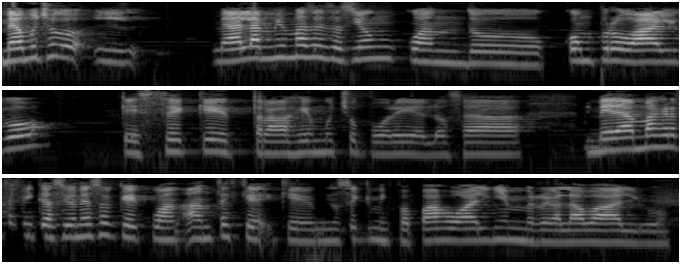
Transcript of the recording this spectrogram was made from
me da mucho, me da la misma sensación cuando compro algo que sé que trabajé mucho por él, o sea, me da más gratificación eso que antes que, que, no sé, que mis papás o alguien me regalaba algo.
